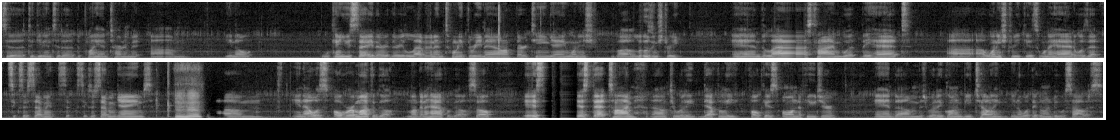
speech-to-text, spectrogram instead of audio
to, to get into the, the play-in tournament. Um, you know, what can you say? They're they're 11 and 23 now, 13 game winning uh, losing streak, and the last time what they had uh, a winning streak is when they had was that six or seven six, six or seven games, mm-hmm. um, and that was over a month ago, a month and a half ago. So it's it's that time um, to really definitely focus on the future, and um, it's really going to be telling you know what they're going to do with Silas.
